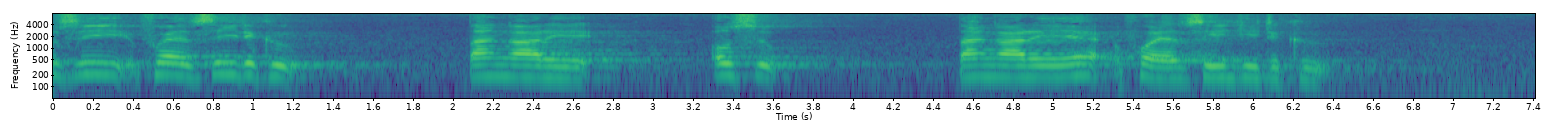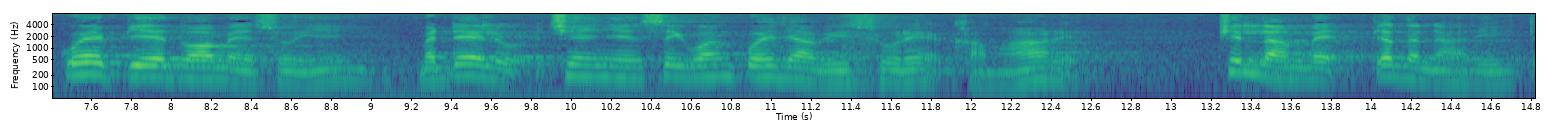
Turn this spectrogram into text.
အစည်းအဖွဲ့အစည်းတစ်ခုတန်ဃာတွေအုပ်စုတန်ဃာတွေရဲ့အဖွဲ့အစည်းကြီးတစ်ခုကွဲပြဲသွားမယ်ဆိုရင်မတဲ့လို့အချင်းချင်းစိတ်ဝမ်းကွဲကြပြီဆိုတဲ့အခါမှာတဲ့ဖြစ်လာမဲ့ပြဿနာတွေတ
